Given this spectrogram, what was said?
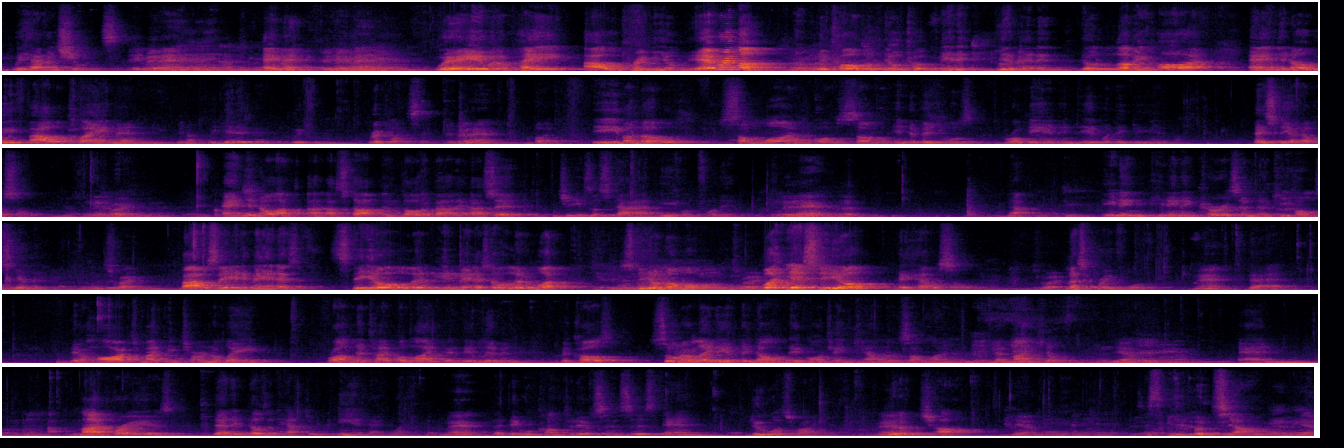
we have insurance. Amen. Amen. Amen. We're able to pay our premium every month because of your committed giving and your loving heart. And, you know, we file a claim and, you know, we get it back. We replace it. Amen. But even though someone or some individuals broke in and did what they did, they still have a soul. Right. And, you know, I, I, stopped and thought about it. I said, Jesus died even for them. Amen. Now, he didn't, he didn't encourage them to keep on stealing. That's right. Bible said, any man that's steal, let, any man that stole, let him what? Steal no more. Right. But yet still, they have a soul. That's right. Let's pray for them, Man. that their hearts might be turned away from the type of life that they're living. Because sooner or later, if they don't, they're going to encounter someone that might kill them. Yeah. And my prayer is that it doesn't have to end that way. Man. That they will come to their senses and do what's right. Get a job. Yeah. Just get a job. Yeah.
